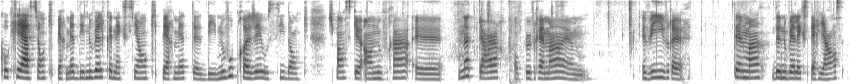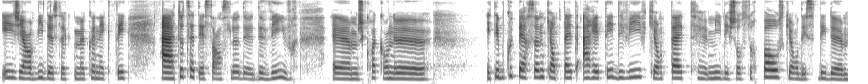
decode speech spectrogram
co-création qui permette des nouvelles connexions, qui permettent des nouveaux projets aussi. Donc, je pense qu'en ouvrant euh, notre cœur, on peut vraiment vivre tellement de nouvelles expériences et j'ai envie de me connecter à toute cette essence-là de, de, vivre. je crois qu'on a été beaucoup de personnes qui ont peut-être arrêté de vivre, qui ont peut-être mis des choses sur pause, qui ont décidé de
